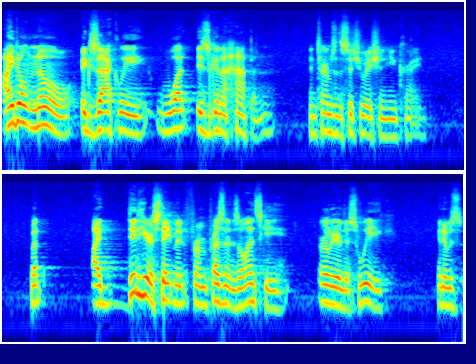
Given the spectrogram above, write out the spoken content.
I don't know exactly what is going to happen in terms of the situation in Ukraine. I did hear a statement from President Zelensky earlier this week, and it was,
